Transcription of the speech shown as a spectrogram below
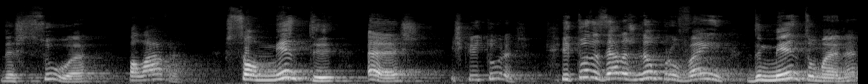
da sua palavra somente as Escrituras. E todas elas não provêm de mente humana,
